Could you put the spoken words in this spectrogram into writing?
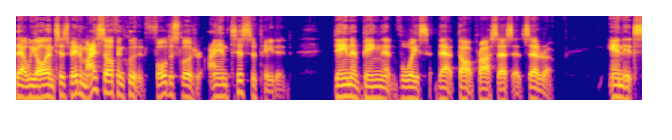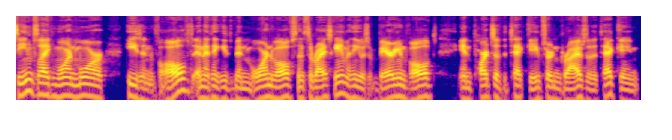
that we all anticipated, myself included, full disclosure, I anticipated Dana being that voice, that thought process, etc. And it seems like more and more he's involved. And I think he's been more involved since the Rice game. I think he was very involved in parts of the tech game, certain drives of the tech game.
